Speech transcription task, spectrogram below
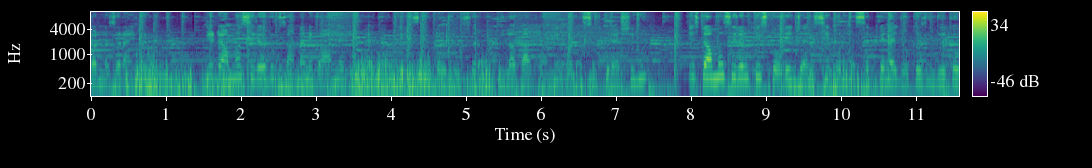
पर नज़र आएँगे। ये ड्रामा सीरियल रुखसाना निगार ने लिखा है जबकि इसके प्रोड्यूसर अब्दुल्ला कादवानी और असद कुरैशी हैं। इस ड्रामा सीरियल की स्टोरी जेलसी और हसद पे है, जो कि ज़िंदगी को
